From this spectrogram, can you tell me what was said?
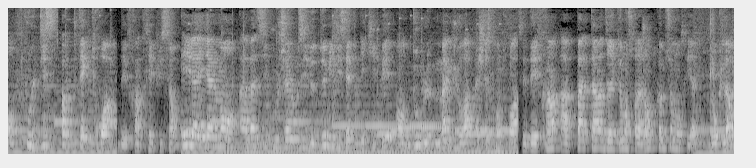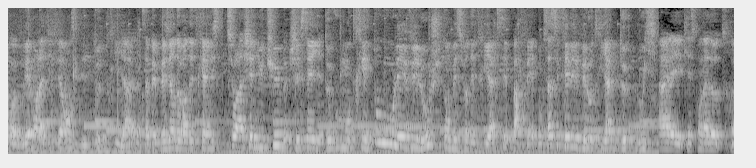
en full disc Optec 3, des freins très puissants. Et il a également un 26 pouces Jalousie de 2017 équipé en double Magura HS33. C'est des freins à patins directement sur la jante comme sur mon trial. Donc là, on voit vraiment la différence des deux trials. Ça fait plaisir de voir des trialistes sur la chaîne YouTube, j'essaye de vous montrer tous les vélos. Je suis tombé sur des trials, c'est parfait. Donc ça, c'était les vélos trials de Louis. Allez, qu'est-ce qu'on a d'autre?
